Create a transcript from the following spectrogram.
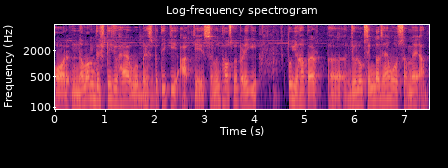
और नवम दृष्टि जो है, वो बृहस्पति की आपके सेवन्थ हाउस में पड़ेगी। तो यहाँ पर जो लोग सिंगल्स हैं, वो सब में अब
